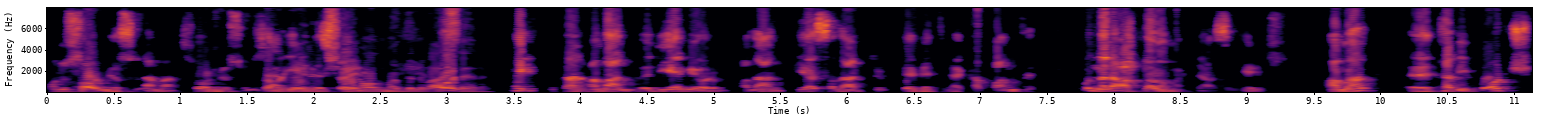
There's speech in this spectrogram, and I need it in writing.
onu sormuyorsun ama sormuyorsunuz ama Yani yine de bir şeyin söyleyeyim. olmadığını varsayarak. Tek buradan aman ödeyemiyorum falan piyasalar Türk devletine kapandı. Bunları atlamamak lazım henüz. Ama e, tabii borç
